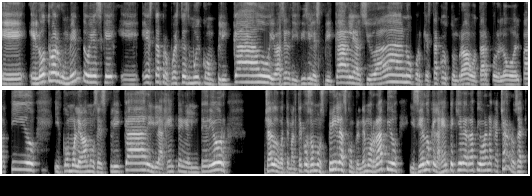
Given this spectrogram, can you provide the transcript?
Eh, el otro argumento es que eh, esta propuesta es muy complicado y va a ser difícil explicarle al ciudadano porque está acostumbrado a votar por el logo del partido y cómo le vamos a explicar y la gente en el interior. Ya los guatemaltecos somos pilas, comprendemos rápido y si es lo que la gente quiere rápido van a cachar. O sea,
